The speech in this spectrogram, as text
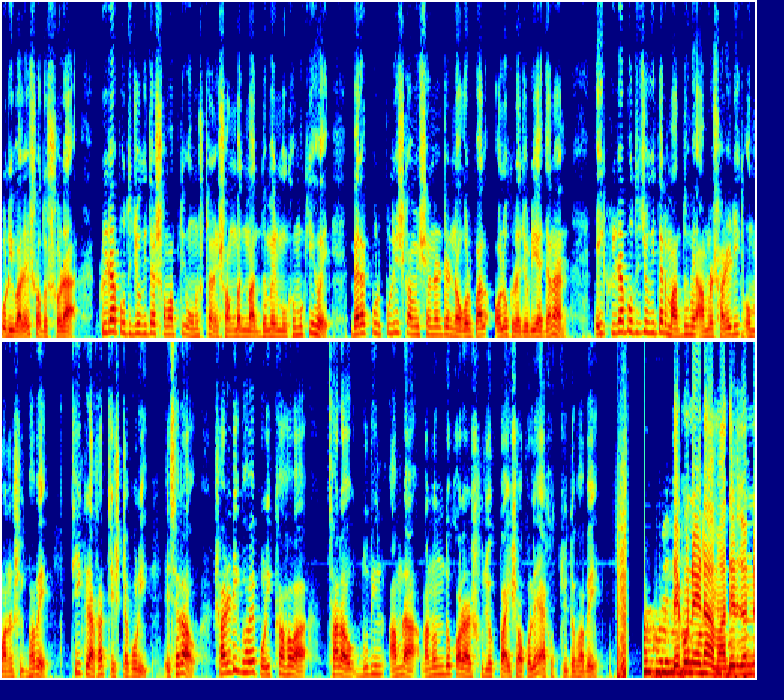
পরিবারের সদস্যরা। ক্রীড়া প্রতিযোগিতার সমাপ্তি অনুষ্ঠানে সংবাদ মাধ্যমের মুখোমুখি হয়ে ব্যারাকপুর পুলিশ কমিশনারেটের নগরপাল অলোক রাজরিয়া জানান, এই ক্রীড়া প্রতিযোগিতার মাধ্যমে আমরা শারীরিক ও মানসিকভাবে ঠিক রাখার চেষ্টা করি। এছাড়াও শারীরিকভাবে পরীক্ষা হওয়া ছাড়াও দুদিন আমরা আনন্দ করার সুযোগ পাই সকলে একত্রিতভাবে। দেখুন, এটা আমাদের জন্য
